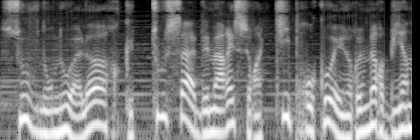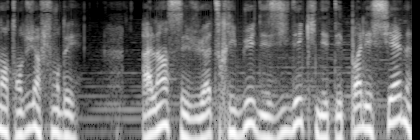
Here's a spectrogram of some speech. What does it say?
Souvenons-nous alors que tout ça a démarré sur un quiproquo et une rumeur bien entendu infondée. Alain s'est vu attribuer des idées qui n'étaient pas les siennes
